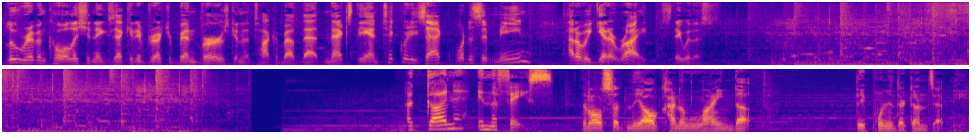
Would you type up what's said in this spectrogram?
Blue Ribbon Coalition Executive Director Ben Burr is going to talk about that next. The Antiquities Act, what does it mean? How do we get it right? Stay with us. A gun in the face. Then all of a sudden, they all kind of lined up. They pointed their guns at me.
